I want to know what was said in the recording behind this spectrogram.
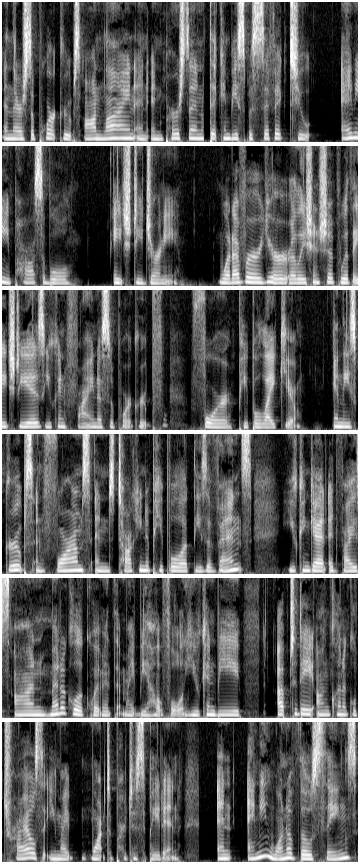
And there are support groups online and in person that can be specific to any possible HD journey whatever your relationship with HD is, you can find a support group for people like you. In these groups and forums and talking to people at these events, you can get advice on medical equipment that might be helpful. You can be up to date on clinical trials that you might want to participate in. And any one of those things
